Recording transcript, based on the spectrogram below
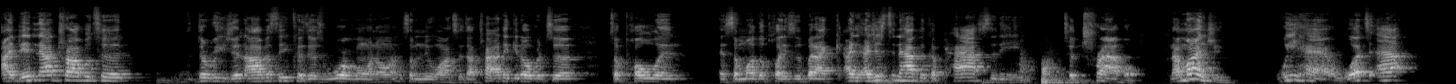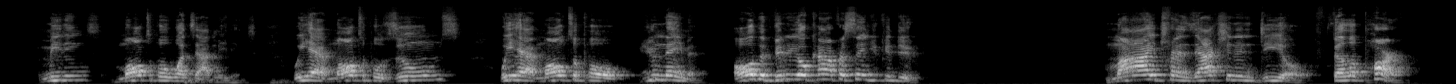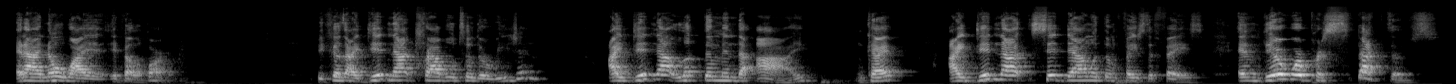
I did not travel to the region, obviously, because there's war going on, some nuances. I tried to get over to, to Poland and some other places, but I, I, I just didn't have the capacity to travel. Now, mind you, we had WhatsApp meetings, multiple WhatsApp meetings. We had multiple Zooms. We had multiple, you name it, all the video conferencing you can do. My transaction and deal fell apart, and I know why it, it fell apart because I did not travel to the region. I did not look them in the eye. Okay. I did not sit down with them face to face. And there were perspectives.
